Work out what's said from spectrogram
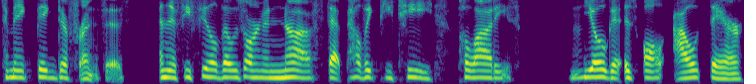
to make big differences. And if you feel those aren't enough, that pelvic PT, Pilates, Mhm. yoga is all out there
